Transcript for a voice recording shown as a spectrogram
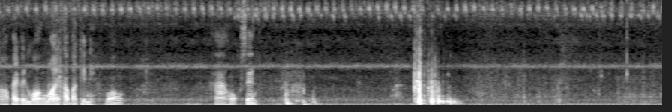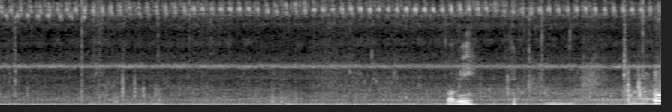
ๆต่อไปเป็นม่องน้อยครับบัดที่นี่ม่องห้าหกเส้นตัวมี โอ้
